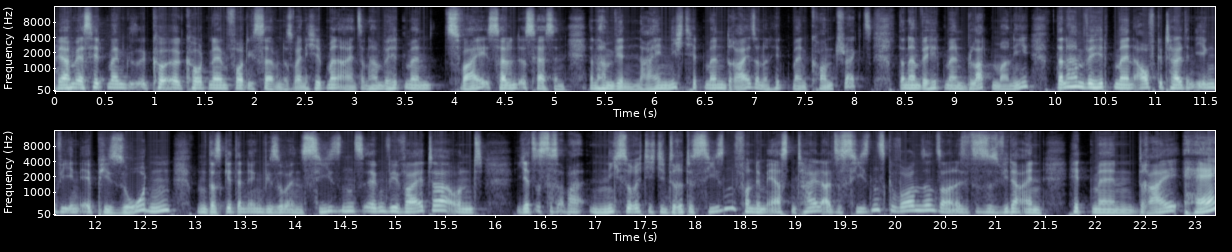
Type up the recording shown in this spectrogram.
wir haben erst Hitman äh, Codename 47, das war nicht Hitman 1. Dann haben wir Hitman 2, Silent Assassin. Dann haben wir, nein, nicht Hitman 3, sondern Hitman Contracts. Dann haben wir Hitman Blood Money. Dann haben wir Hitman aufgeteilt in irgendwie in Episoden und das geht dann irgendwie so in Seasons irgendwie weiter und jetzt ist das aber nicht so richtig die dritte Season von dem ersten Teil, als es Seasons geworden sind, sondern jetzt ist es wieder ein Hitman 3. Hä?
